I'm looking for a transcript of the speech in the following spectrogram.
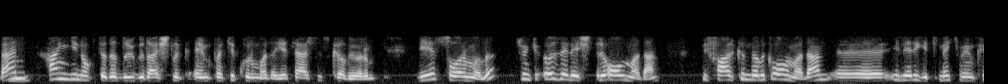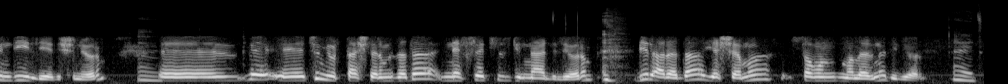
ben hangi noktada duygudaşlık, empati kurmada yetersiz kalıyorum diye sormalı. Çünkü öz eleştiri olmadan, bir farkındalık olmadan e, ileri gitmek mümkün değil diye düşünüyorum. Evet. E, ve e, tüm yurttaşlarımıza da nefretsiz günler diliyorum. bir arada yaşamı savunmalarını diliyorum. Evet.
